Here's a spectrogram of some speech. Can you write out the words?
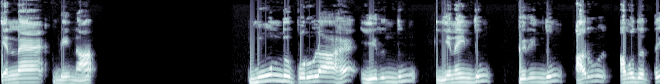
என்ன அப்படின்னா மூன்று பொருளாக இருந்தும் இணைந்தும் பிரிந்தும் அருள் அமுதத்தை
